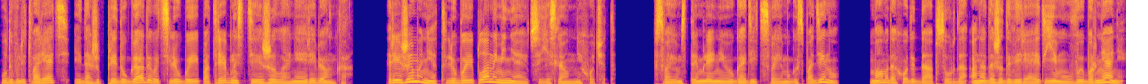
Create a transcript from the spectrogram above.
удовлетворять и даже предугадывать любые потребности и желания ребенка. Режима нет, любые планы меняются, если он не хочет. В своем стремлении угодить своему господину мама доходит до абсурда, она даже доверяет ему выбор няни.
